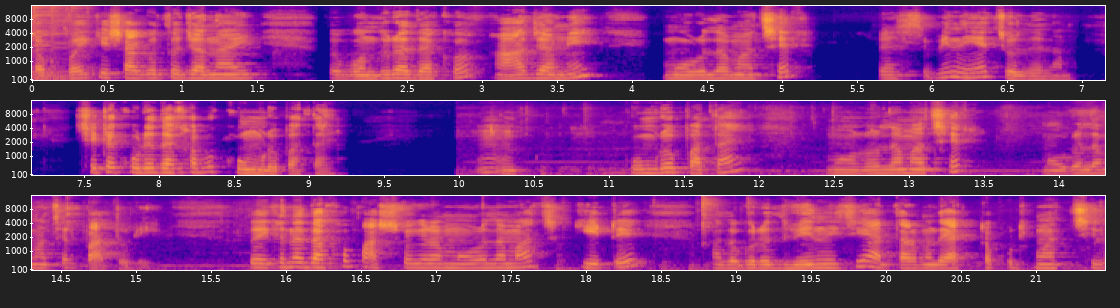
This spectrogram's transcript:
সবাইকে স্বাগত জানাই। তো বন্ধুরা দেখো, আজ আমি মৌরলা মাছের রেসিপি নিয়ে চলে এলাম। সেটা করে দেখাবো কুমড়ো পাতায়। কুমড়ো পাতায় মৌরলা মাছের মৌরলা মাছের পাতুরি। তো এখানে দেখো, পাঁচশো গ্রাম মৌরলা মাছ কেটে ভালো করে ধুয়ে নিয়েছি, আর তার মধ্যে একটা পুঁটি মাছ ছিল,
